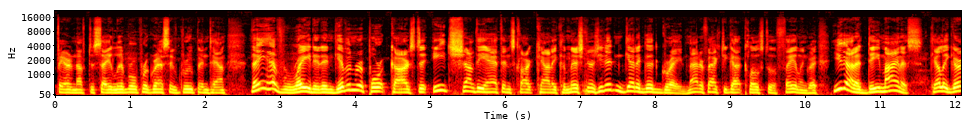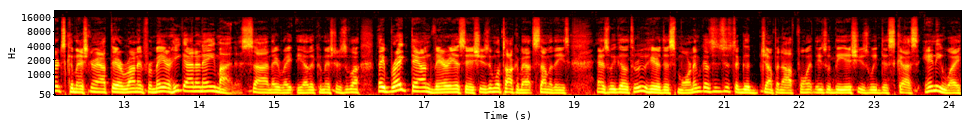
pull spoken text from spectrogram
fair enough to say liberal progressive group in town. They have rated and given report cards to each of the Athens Clarke County commissioners. You didn't get a good grade. Matter of fact, you got close to a failing grade. You got a D minus. Kelly Girtz, commissioner out there running for mayor, he got an A minus. Uh, they rate the other commissioners as well. They break down various issues, and we'll talk about some of these as we go through here this morning because it's just a good jumping off point. These would be issues we discuss anyway.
